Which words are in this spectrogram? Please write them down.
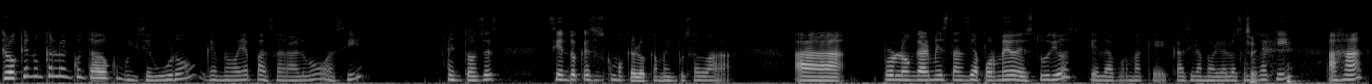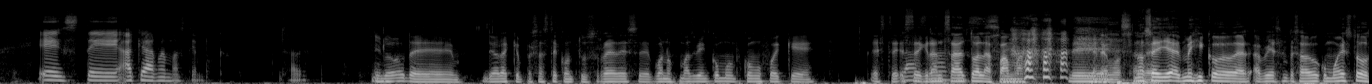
creo que nunca lo he encontrado como inseguro que me vaya a pasar algo o así. Entonces, siento que eso es como que lo que me ha impulsado a, a prolongar mi estancia por medio de estudios, que es la forma que casi la mayoría lo hacemos aquí, ajá, este, a quedarme más tiempo acá, ¿sabes? Y luego de, de ahora que empezaste con tus redes, eh, bueno, más bien, ¿cómo, cómo fue que este, este gran salto a la fama? De, no sé, ya en México habías empezado algo como esto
